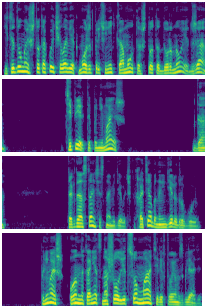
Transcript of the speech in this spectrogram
И ты думаешь, что такой человек может причинить кому-то что-то дурное, Джан? Теперь ты понимаешь? Да. Тогда останься с нами, девочка, хотя бы на неделю-другую. Понимаешь, он, наконец, нашел лицо матери в твоем взгляде.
